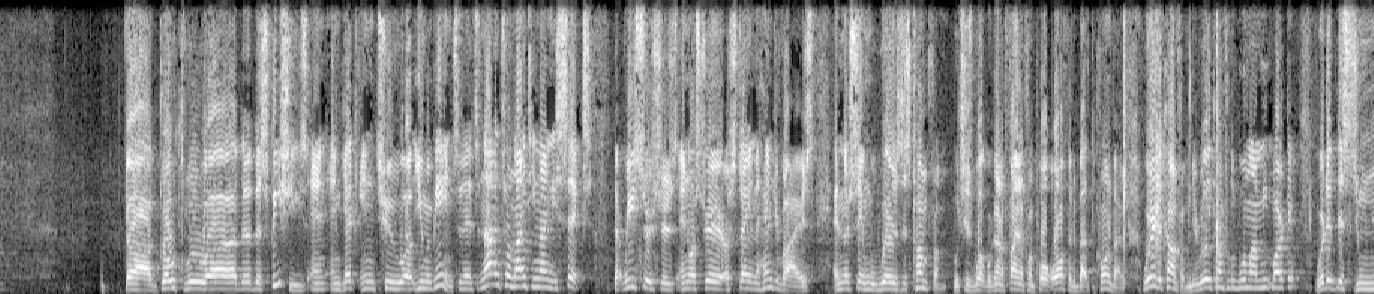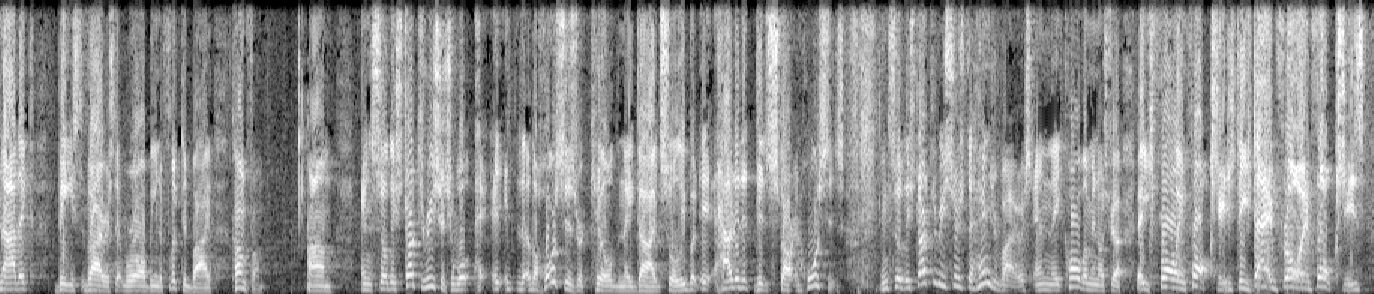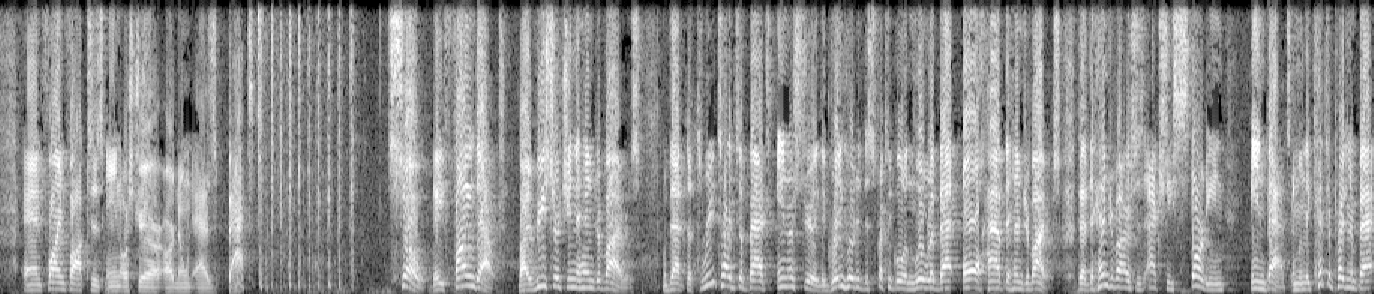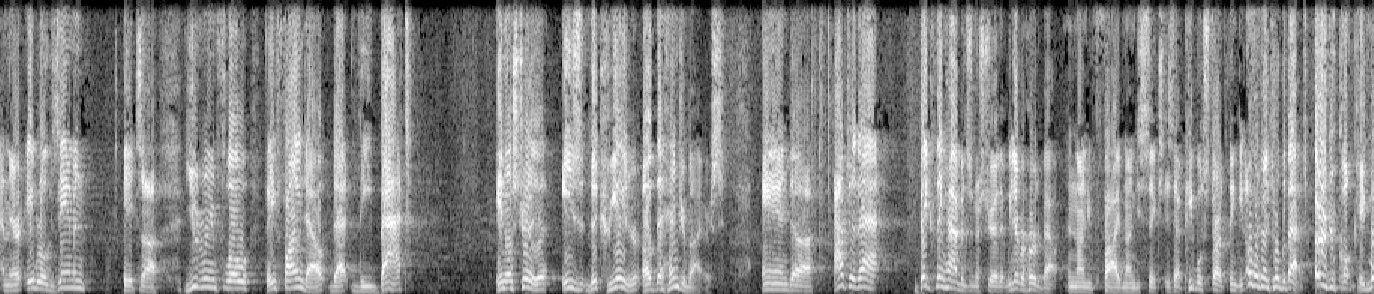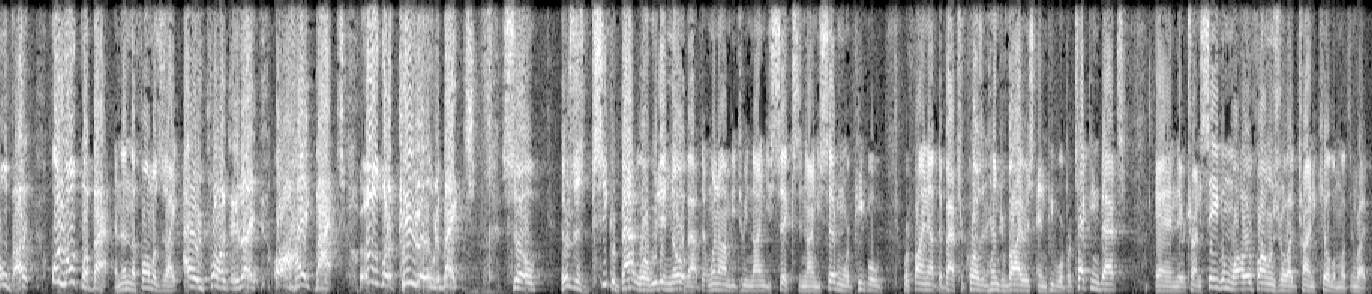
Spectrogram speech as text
uh, go through uh, the, the species and, and get into uh, human beings. And it's not until 1996 that researchers in Australia are studying the Hendra virus and they're saying, well, where does this come from? Which is what we're going to find out from Paul Offit about the coronavirus. Where did it come from? Did it really come from the Wuhan meat market? Where did this zoonotic based virus that we're all being afflicted by come from? Um, and so they start to research. Well, it, it, the horses are killed and they died slowly, but it, how did it, did it start in horses? And so they start to research the Hendra virus, and they call them in Australia these flying foxes, these damn flying foxes. And flying foxes in Australia are known as bats. So they find out by researching the Hendra virus that the three types of bats in Australia, the gray hooded, the spectacled, and the little red bat, all have the Hendra virus. That the Hendra virus is actually starting in bats. And when they catch a pregnant bat and they're able to examine its uh, uterine flow, they find out that the bat in Australia is the creator of the Hendra virus. And uh, after that, big thing happens in Australia that we never heard about in 95, 96 is that people start thinking, oh, they're going to kill the bats. Oh, you can't kill more bat. I like my bat. And then the farmers are like, oh, oh, I hate bats. Oh, I'm going to kill all the bats. So there's this secret bat war we didn't know about that went on between 96 and 97 where people were finding out that bats were causing Hendra virus and people were protecting bats and they were trying to save them while other farmers were like trying to kill them left and right.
